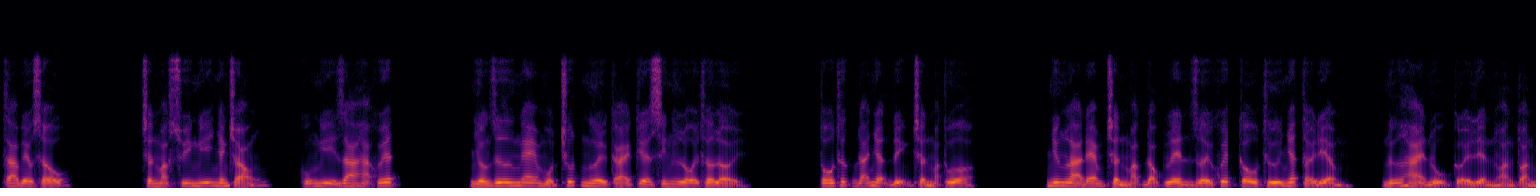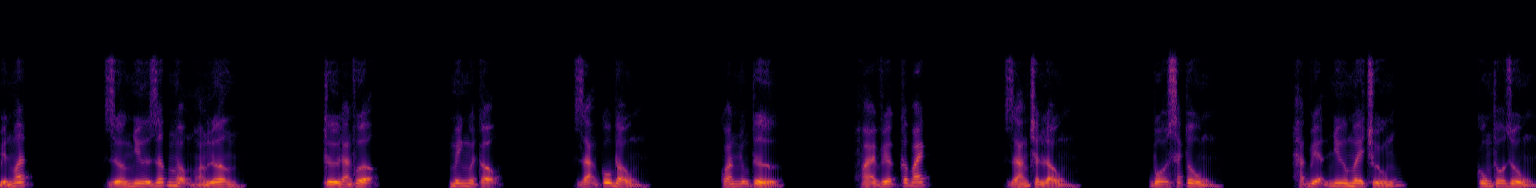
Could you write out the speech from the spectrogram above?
ta bêu xấu. Trần mặc suy nghĩ nhanh chóng, cũng nghĩ ra hạ khuyết. Nhường dư nghe một chút ngươi cái kia xin lỗi thơ lời. Tô thức đã nhận định trần mặc thua. Nhưng là đem trần mặc đọc lên dưới khuyết câu thứ nhất thời điểm, nữ hài nụ cười liền hoàn toàn biến mất. Dường như giấc mộng hoàng lương từ đan phượng, minh nguyệt cậu dạng cô đồng, quan nhũng tử, hoài việc cấp bách, giáng trần lồng, bộ sách tùng, hạt biện như mây chúng, cung thô dùng,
